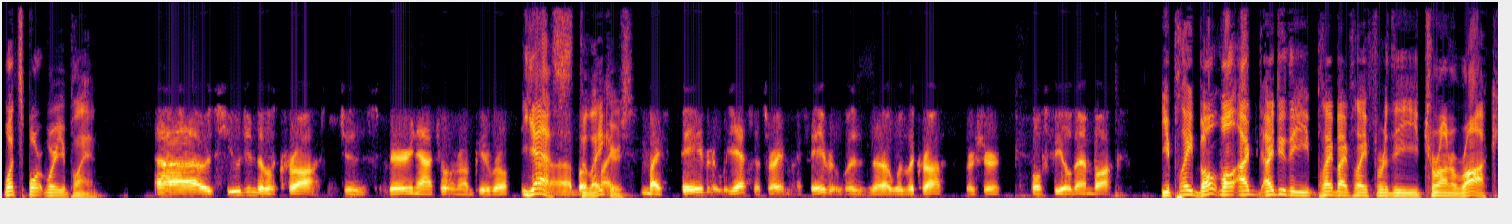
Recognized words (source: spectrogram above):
what sport were you playing? Uh, I was huge into lacrosse, which is very natural around Peterborough. Yes, Uh, the but my- Lakers. My, favorite, yes, that's right. My favorite was uh, was lacrosse for sure, both field and box. You played both. Well, I, I do the play-by-play for the Toronto Rock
